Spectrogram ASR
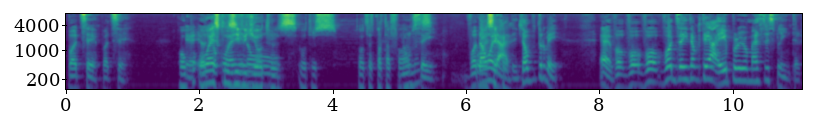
pode ser, pode ser. Ou É, ou é exclusivo de no- outros, outros, outras plataformas. Não sei. Vou Ou dar é uma olhada. Então, tudo bem. É, vou, vou, vou, dizer então que tem a April e o Mestre Splinter.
